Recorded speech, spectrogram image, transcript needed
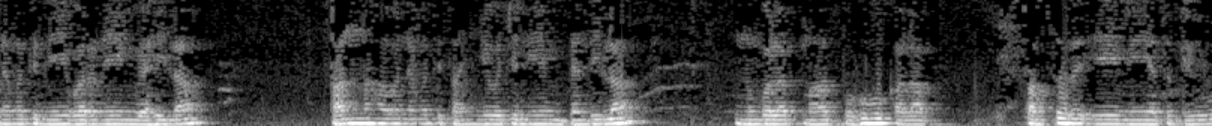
නැමැති නීවරණයෙන් වැහිලා තණ්හාව නැමැති සංයෝජනයෙන් බැඳිලා නුඹලත් මාත් බොහෝ කලක් සසර ඒ මේ අත දිව්ව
